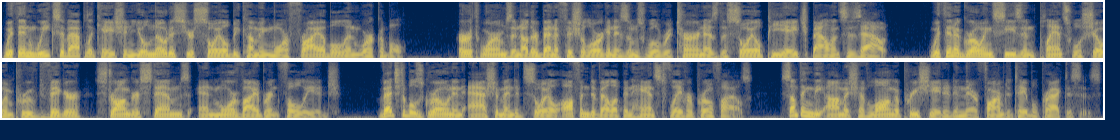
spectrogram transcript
Within weeks of application you'll notice your soil becoming more friable and workable. Earthworms and other beneficial organisms will return as the soil pH balances out. Within a growing season plants will show improved vigor, stronger stems, and more vibrant foliage. Vegetables grown in ash-amended soil often develop enhanced flavor profiles, something the Amish have long appreciated in their farm-to-table practices.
